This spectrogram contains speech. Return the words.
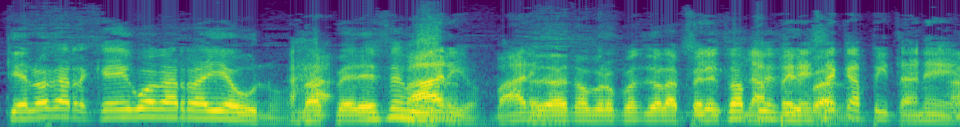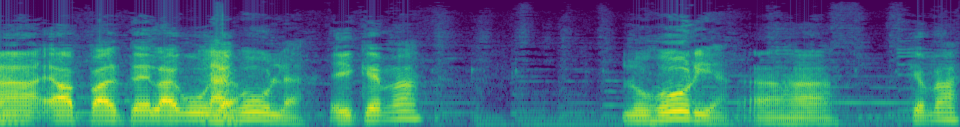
¿Qué, lo agarra, qué ego uno? la pereza es Varios, varios. Ah, no, pero pues, la pereza La pereza capitanea. Ah, aparte de la gula. La gula. ¿Y qué más? Lujuria. Ajá. ¿Qué más?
